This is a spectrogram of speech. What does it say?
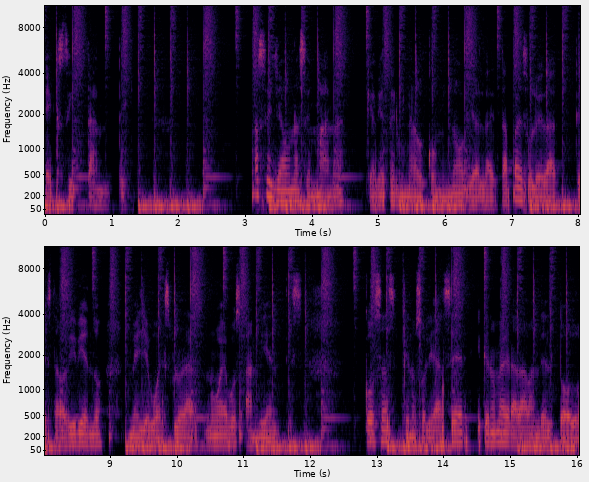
excitante. Hace ya una semana que había terminado con mi novia, la etapa de soledad que estaba viviendo me llevó a explorar nuevos ambientes, cosas que no solía hacer y que no me agradaban del todo,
